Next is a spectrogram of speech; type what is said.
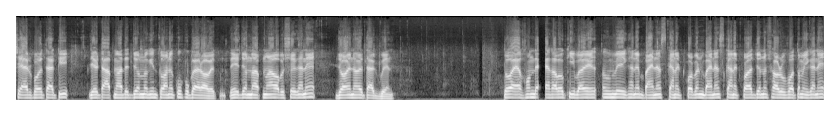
শেয়ার করে থাকি, যেটা আপনাদের জন্য কিন্তু অনেক উপকার হবে। এই জন্য আপনারা অবশ্যই এখানে জয়েন হয়ে থাকবেন। তো এখন দেখাবো কীভাবে এখানে বাইন্যান্স কানেক্ট করবেন। বাইন্যান্স কানেক্ট করার জন্য সর্বপ্রথম এখানে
